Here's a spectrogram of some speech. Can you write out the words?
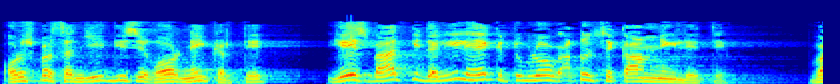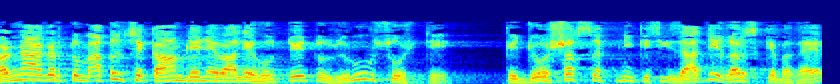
اور اس پر سنجیدگی سے غور نہیں کرتے، یہ اس بات کی دلیل ہے کہ تم لوگ عقل سے کام نہیں لیتے۔ ورنہ اگر تم عقل سے کام لینے والے ہوتے تو ضرور سوچتے کہ جو شخص اپنی کسی ذاتی غرض کے بغیر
